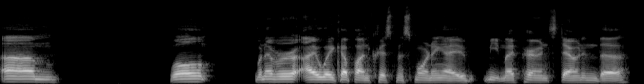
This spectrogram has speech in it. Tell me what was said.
Um, well, whenever I wake up on Christmas morning, I meet my parents down in the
